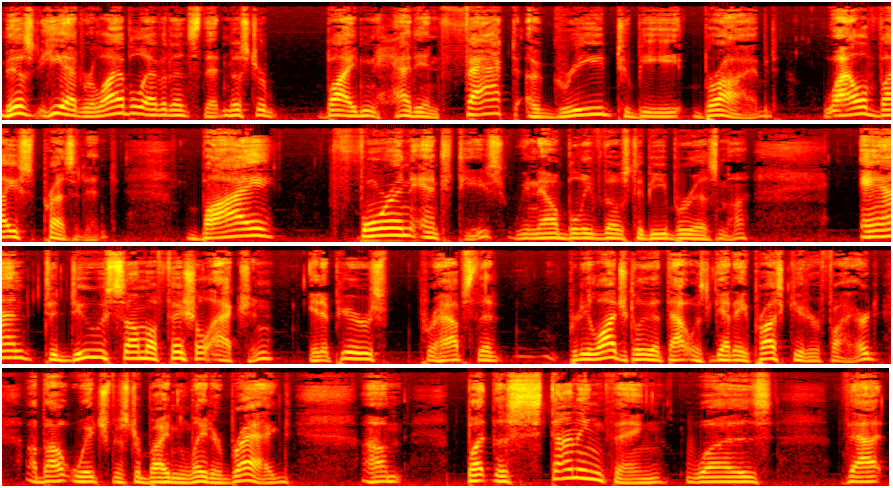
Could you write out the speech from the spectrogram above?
he had reliable evidence that Mr. Biden had in fact agreed to be bribed while vice president by foreign entities. We now believe those to be Burisma and to do some official action. It appears perhaps that pretty logically that that was get a prosecutor fired, about which Mr. Biden later bragged. Um, but the stunning thing was that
